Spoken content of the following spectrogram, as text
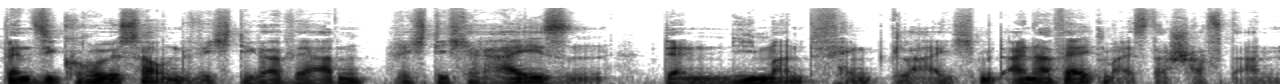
wenn sie größer und wichtiger werden, richtig reisen. Denn niemand fängt gleich mit einer Weltmeisterschaft an.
